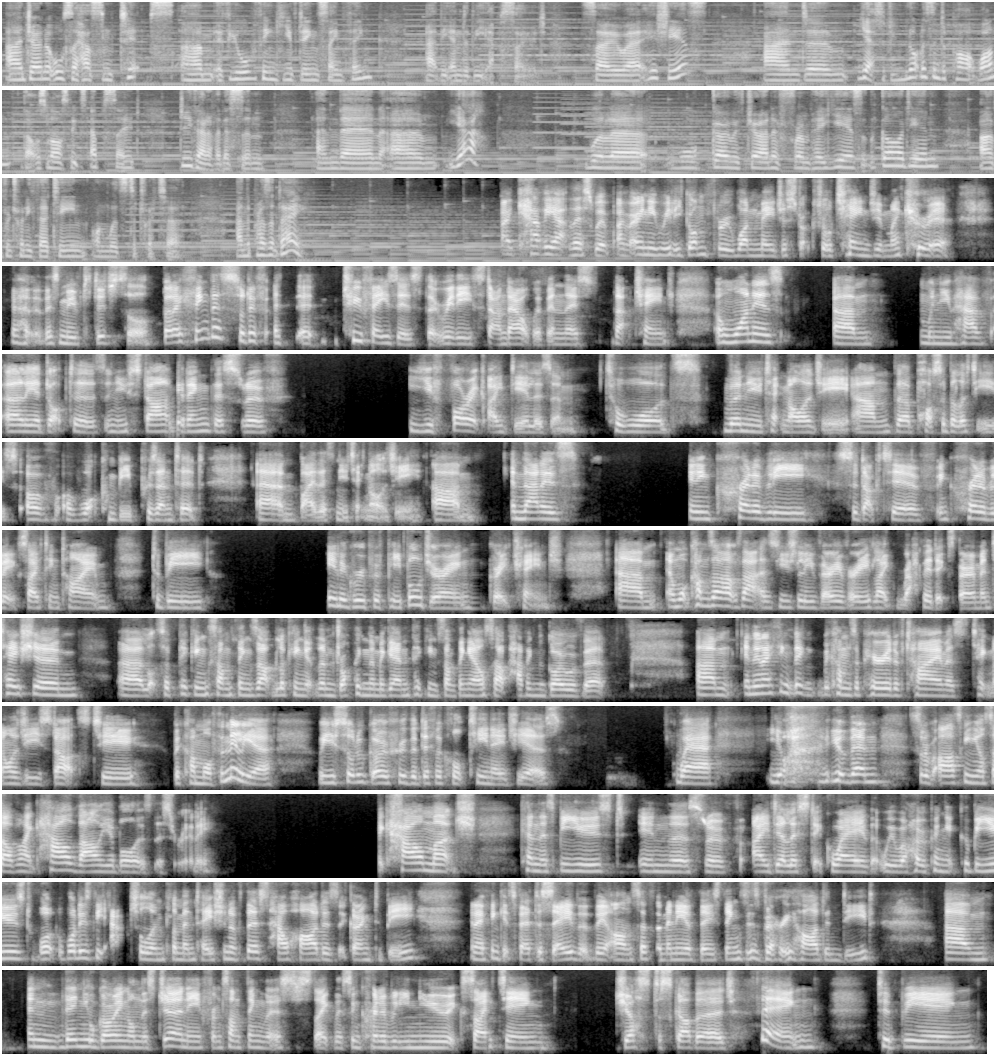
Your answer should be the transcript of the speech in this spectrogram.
And Joanna also has some tips um, if you're thinking of doing the same thing at the end of the episode. So uh, here she is. And um, yes, if you've not listened to part one, that was last week's episode, do go and have a listen. And then, um, yeah, we'll uh, we'll go with Joanna from her years at the Guardian, uh, from 2013 onwards to Twitter, and the present day. I caveat this with I've only really gone through one major structural change in my career, uh, this move to digital. But I think there's sort of a, a, two phases that really stand out within this that change, and one is um, when you have early adopters and you start getting this sort of euphoric idealism towards the new technology and the possibilities of, of what can be presented um, by this new technology. Um, and that is an incredibly seductive, incredibly exciting time to be in a group of people during great change. Um, and what comes out of that is usually very, very like rapid experimentation, uh, lots of picking some things up, looking at them, dropping them again, picking something else up, having a go of it. Um, and then I think there becomes a period of time as technology starts to become more familiar, where you sort of go through the difficult teenage years, where you're you're then sort of asking yourself like, how valuable is this really? Like, how much can this be used in the sort of idealistic way that we were hoping it could be used? What what is the actual implementation of this? How hard is it going to be? And I think it's fair to say that the answer for many of these things is very hard indeed. Um, and then you're going on this journey from something that's just like this incredibly new, exciting, just discovered thing to being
